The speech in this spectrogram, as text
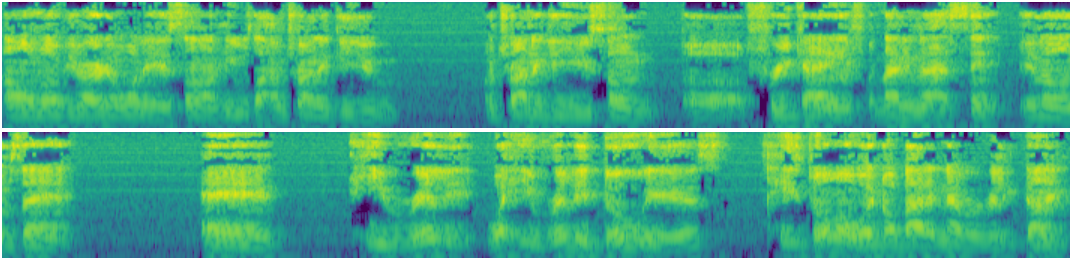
I don't know if you heard in one of his songs, he was like, I'm trying to give you, I'm trying to give you some uh, free game for 99 cents, you know what I'm saying? And he really, what he really do is, he's doing what nobody never really done.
